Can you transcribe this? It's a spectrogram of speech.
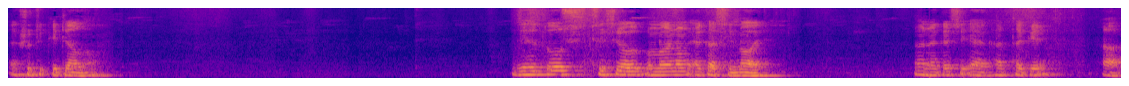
একষট্টি কেটে যেহেতু শেষে নয় নং একাশি নয় নয় একাশি এক, হাত থেকে আট।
